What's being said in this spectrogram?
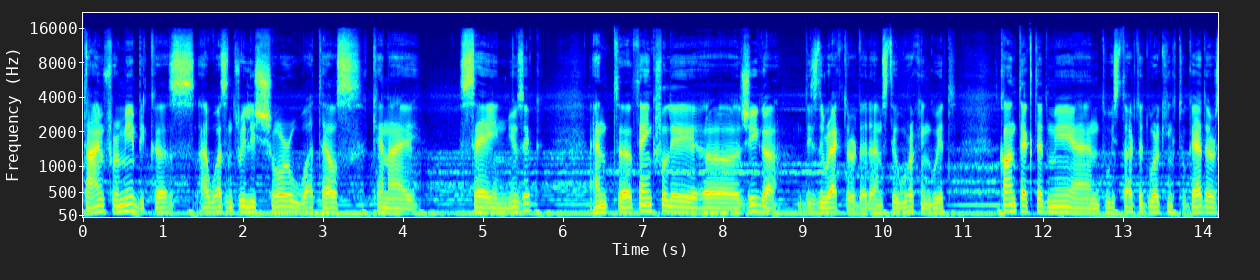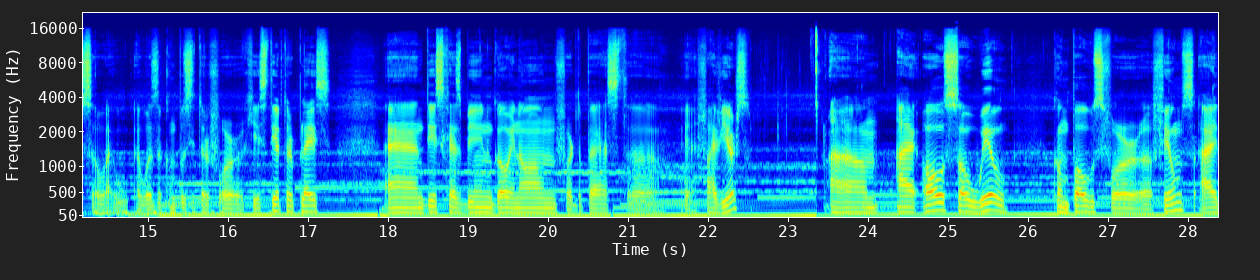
time for me because I wasn't really sure what else can I say in music. And uh, thankfully, uh, Žiga, this director that I'm still working with, contacted me and we started working together. So I, I was a compositor for his theater plays. And this has been going on for the past uh, yeah, five years. Um, I also will compose for uh, films. I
